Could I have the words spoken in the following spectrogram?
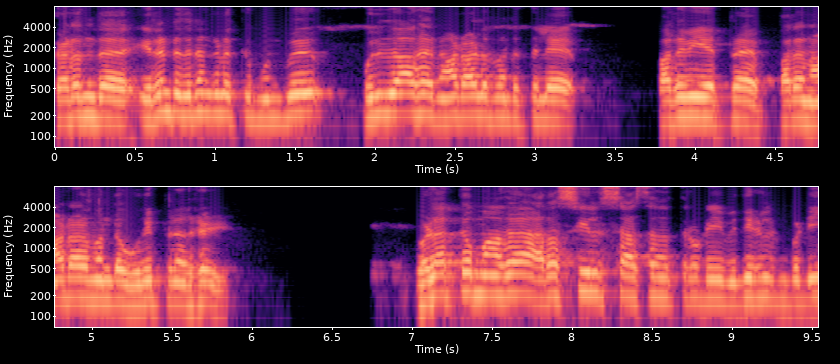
கடந்த இரண்டு தினங்களுக்கு முன்பு புதிதாக நாடாளுமன்றத்திலே பதவியேற்ற பல நாடாளுமன்ற உறுப்பினர்கள் விளக்கமாக அரசியல் சாசனத்தினுடைய விதிகளின்படி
